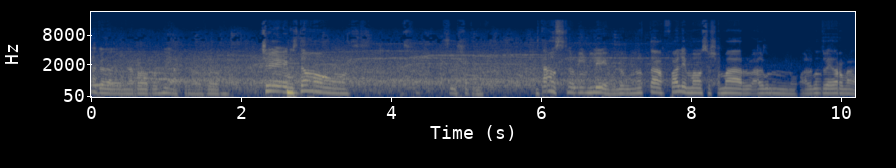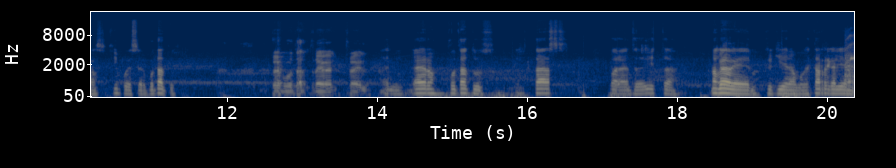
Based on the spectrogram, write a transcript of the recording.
No creo que haya un error, mía, pero. Che, necesitamos. Sí, yo creo. Necesitamos en inglés, boludo. Como no está Fallen, vamos a llamar a algún, algún traidor más. ¿Quién puede ser? Potatus. Trae. El- A ver, Potatus, ¿estás para la entrevista? No creo que, que quiera, porque está recaliente.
